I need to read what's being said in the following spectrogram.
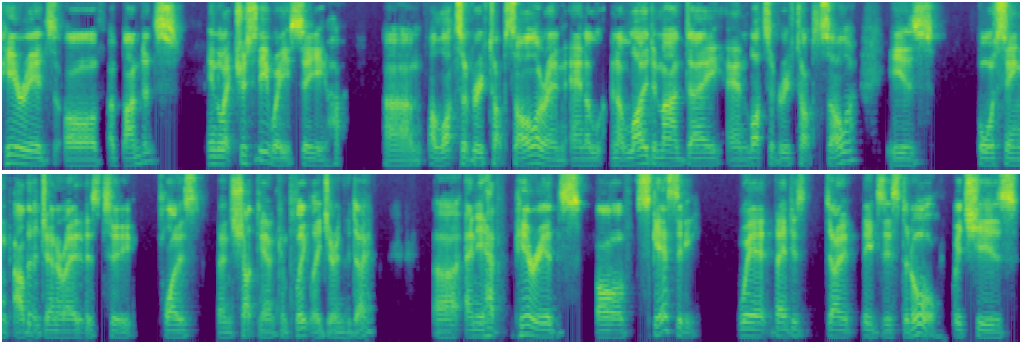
periods of abundance in electricity where you see um, a lots of rooftop solar and and a, and a low demand day and lots of rooftop solar is forcing other generators to close and shut down completely during the day. Uh, and you have periods of scarcity where they just don't exist at all, which is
